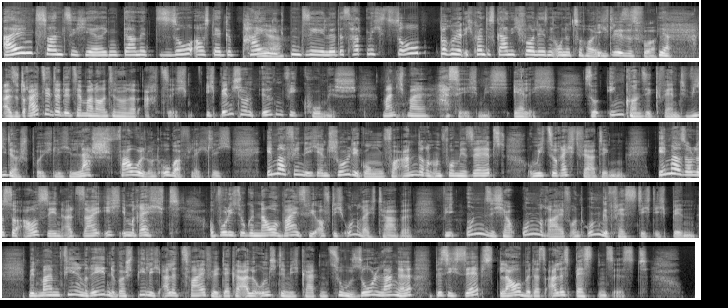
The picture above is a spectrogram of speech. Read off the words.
allen 20-Jährigen damit so aus der gepeinigten ja. Seele. Das hat mich so berührt. Ich könnte es gar nicht vorlesen, ohne zu heulen. Ich lese es vor. Ja. Also 13. Dezember 1980. Ich bin schon irgendwie komisch. Manchmal hasse ich mich, ehrlich. So inkonsequent, widersprüchlich, lasch, faul und oberflächlich. Immer finde ich Entschuldigungen vor anderen und vor mir selbst, um mich zu rechtfertigen. Immer soll es so aussehen, als sei ich im Recht obwohl ich so genau weiß, wie oft ich Unrecht habe, wie unsicher, unreif und ungefestigt ich bin. Mit meinem vielen Reden überspiele ich alle Zweifel, decke alle Unstimmigkeiten zu, so lange, bis ich selbst glaube, dass alles bestens ist.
